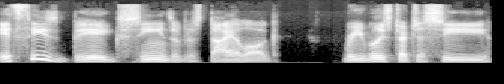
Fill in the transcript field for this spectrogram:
It's these big scenes of just dialogue where you really start to see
